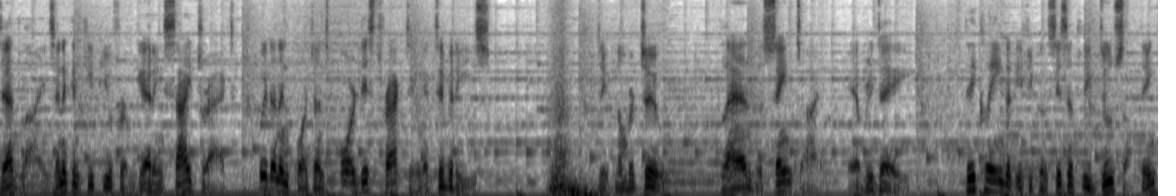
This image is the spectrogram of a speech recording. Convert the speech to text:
deadlines and it can keep you from getting sidetracked with unimportant or distracting activities. Tip number 2. Plan the same time every day. They claim that if you consistently do something,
